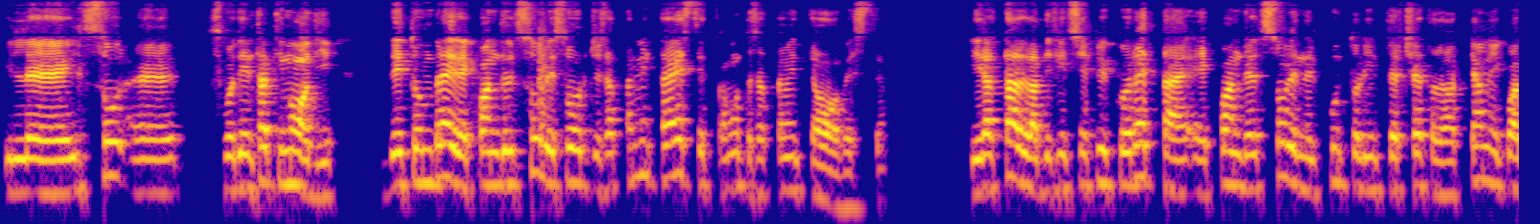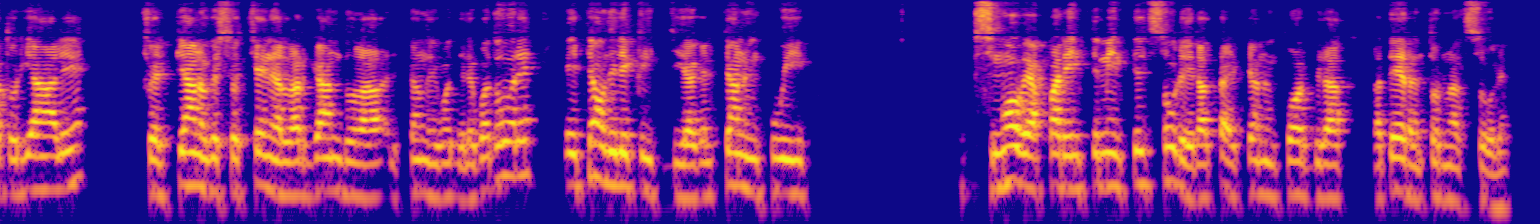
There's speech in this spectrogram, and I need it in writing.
il, il Sole, eh, si può dire in tanti modi, detto in breve, è quando il Sole sorge esattamente a est e tramonta esattamente a ovest. In realtà la definizione più corretta è quando il Sole nel punto li intercetta dal piano equatoriale, cioè il piano che si ottiene allargando la, il piano dell'equatore, e il piano dell'eclittica, che è il piano in cui si muove apparentemente il Sole, in realtà è il piano in cui orbita la Terra intorno al Sole.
